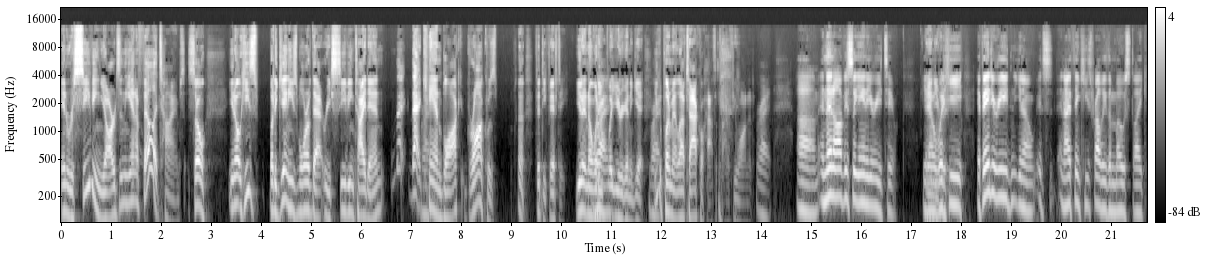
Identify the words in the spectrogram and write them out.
in receiving yards in the NFL at times. So, you know, he's but again, he's more of that receiving tight end that that Right. can block. Gronk was 50-50. You didn't know what Right. he, what you were going to get. Right. You could put him at left tackle half the time if you wanted. right. Um, and then obviously Andy Reid too. You know, would Reid. he? If Andy Reid, you know, it's and I think he's probably the most like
